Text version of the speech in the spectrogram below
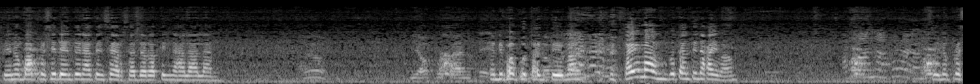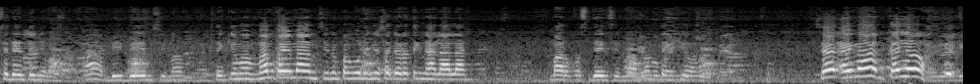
Sino ba presidente natin, sir, sa darating na halalan? Ano? Hindi ako putante. Hindi pa butante, ma'am. Kayo, ma'am, butante na kayo, ma'am? Sino presidente niyo, ma'am? Ah, BBM si ma'am. Thank you, ma'am. Ma'am, kayo, ma'am. Sino pangulo niyo sa darating na halalan? Marcos din si ma'am. Ma'am, thank you. Sir, ay ma'am, kayo. Lagi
